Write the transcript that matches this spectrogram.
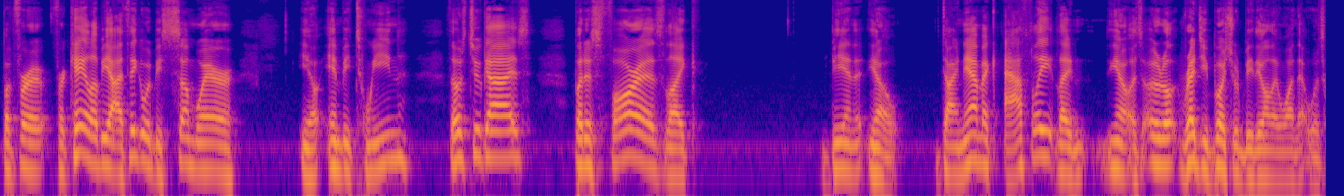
But for for Caleb, yeah, I think it would be somewhere, you know, in between those two guys. But as far as like being, you know, dynamic athlete, like you know, Reggie Bush would be the only one that was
